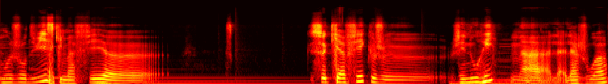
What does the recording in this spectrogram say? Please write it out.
aujourd'hui, ce qui m'a fait, ce qui a fait que je j'ai nourri ma, la, joie,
